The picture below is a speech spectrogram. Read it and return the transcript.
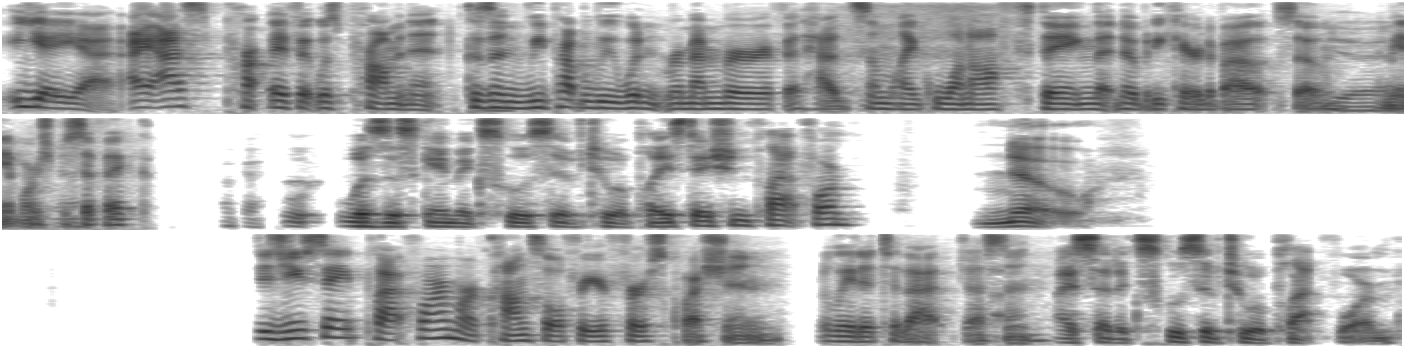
yeah yeah. I asked pro- if it was prominent because then we probably wouldn't remember if it had some like one-off thing that nobody cared about. So Yeah, I made it more yeah. specific. W- Was this game exclusive to a PlayStation platform? No. Did you say platform or console for your first question related to that, Justin? I said exclusive to a platform.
